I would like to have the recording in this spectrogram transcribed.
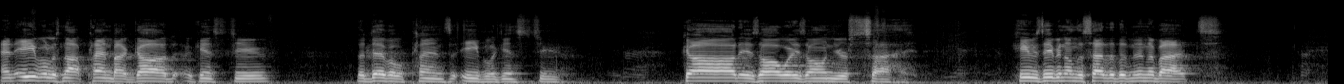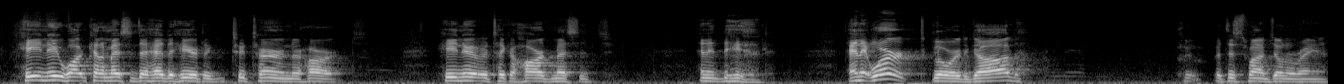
And evil is not planned by God against you. The devil plans evil against you. God is always on your side. He was even on the side of the Ninevites. He knew what kind of message they had to hear to, to turn their hearts. He knew it would take a hard message. And it did. And it worked, glory to God. But this is why Jonah ran.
